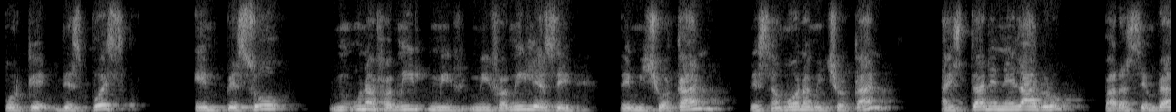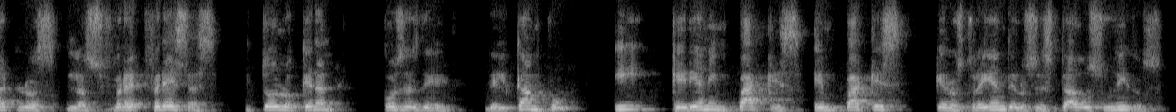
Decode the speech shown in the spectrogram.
Porque después empezó una familia, mi, familia es de, de, Michoacán, de Zamora, Michoacán, a estar en el agro para sembrar los, las fresas y todo lo que eran cosas de, del campo y querían empaques, empaques que los traían de los Estados Unidos,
